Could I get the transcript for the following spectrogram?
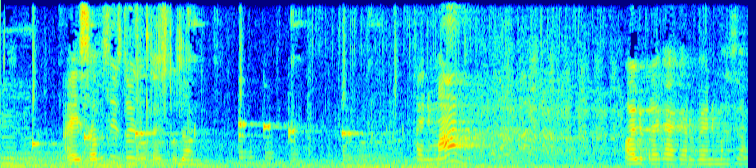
Uhum. Aí só vocês dois vão estar estudando. Tá animado? Olha pra cá, quero ver a animação.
